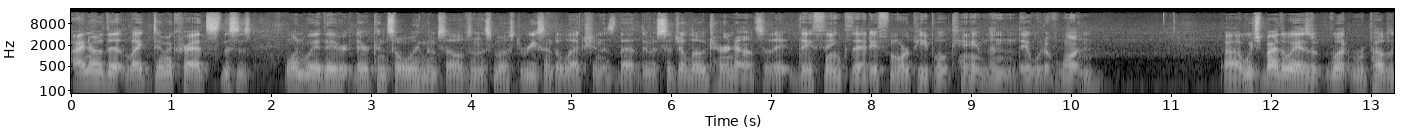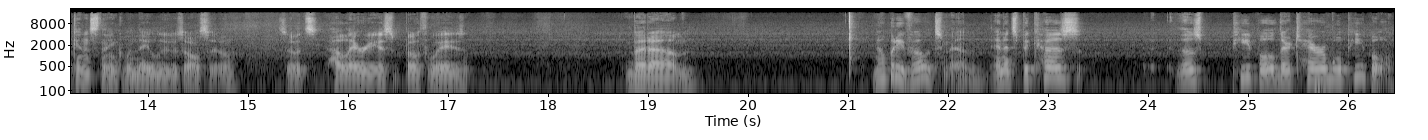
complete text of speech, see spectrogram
I know that like Democrats, this is one way they're they're consoling themselves in this most recent election is that there was such a low turnout, so they they think that if more people came, then they would have won. Uh, which, by the way, is what Republicans think when they lose, also. So it's hilarious both ways. But um, nobody votes, man, and it's because those people they're terrible people.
